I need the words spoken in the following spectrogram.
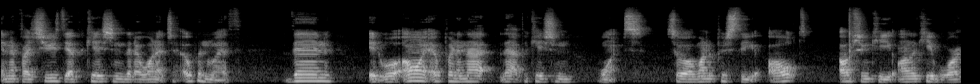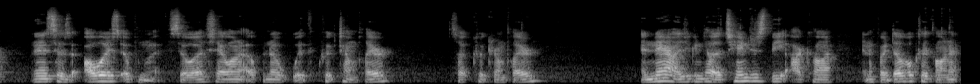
and if I choose the application that I want it to open with, then it will only open in that, that application once. So I want to push the Alt Option key on the keyboard, and it says always open with. So let's say I want to open up with QuickTime Player. Select QuickTime Player. And now, as you can tell, it changes the icon, and if I double click on it,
